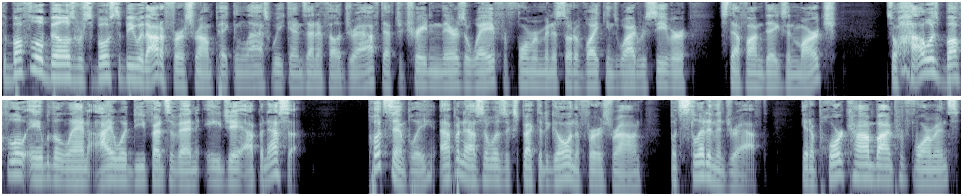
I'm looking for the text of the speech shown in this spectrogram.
The Buffalo Bills were supposed to be without a first round pick in last weekend's NFL draft after trading theirs away for former Minnesota Vikings wide receiver Stefon Diggs in March. So, how was Buffalo able to land Iowa defensive end AJ Epenesa? Put simply, Epenesa was expected to go in the first round, but slid in the draft. He had a poor combine performance,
